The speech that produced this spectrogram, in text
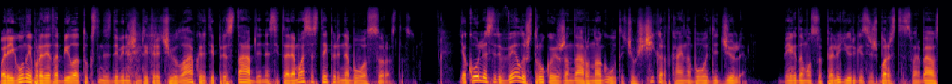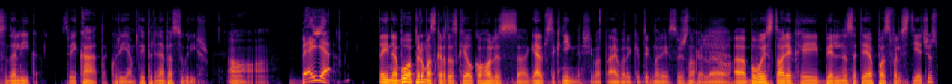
Pareigūnai pradėtą bylą 1903 lapkritį pristabdė, nes įtariamasis taip ir nebuvo surastas. Jakulis ir vėl ištrūko iš žandarų nagų, tačiau šį kartą kaina buvo didžiulė. Bėgdamas upeliu Jurgis išbarstė svarbiausią dalyką - sveikatą, kuri jam taip ir nebesugrįž. O, Beje, tai nebuvo pirmas kartas, kai alkoholis gelbsti knygnešį, va, Aivarai kaip tik norėjai sužinoti. Galiau. Buvo istorija, kai Bielinis atėjo pas valstiečius,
